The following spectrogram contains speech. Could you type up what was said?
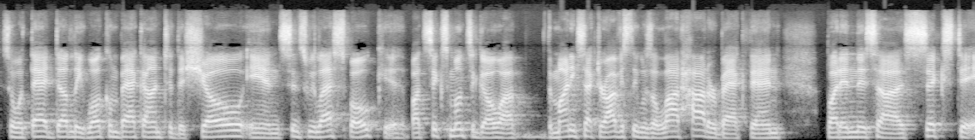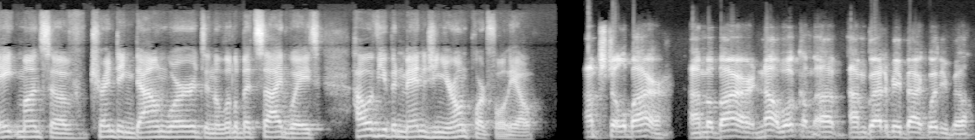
So, with that, Dudley, welcome back onto the show. And since we last spoke uh, about six months ago, uh, the mining sector obviously was a lot hotter back then. But in this uh, six to eight months of trending downwards and a little bit sideways, how have you been managing your own portfolio? I'm still a buyer. I'm a buyer. No, welcome. Uh, I'm glad to be back with you, Bill.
